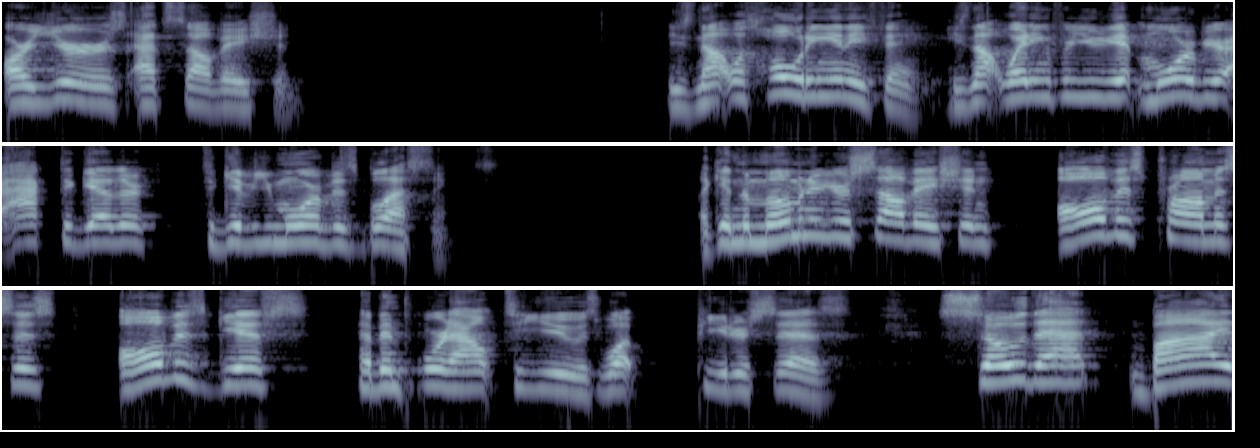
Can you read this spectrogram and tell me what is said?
are yours at salvation. He's not withholding anything. He's not waiting for you to get more of your act together to give you more of his blessings. Like in the moment of your salvation, all of his promises, all of his gifts have been poured out to you, is what Peter says. So that by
